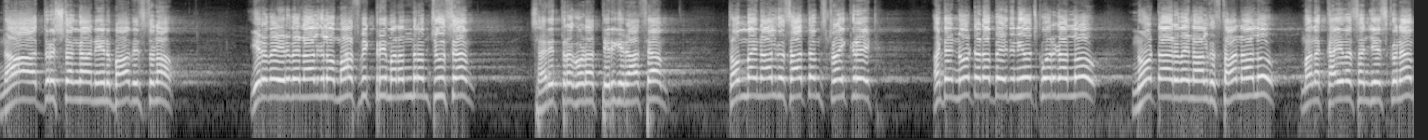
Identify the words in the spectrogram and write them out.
నా అదృష్టంగా నేను భావిస్తున్నా. ఇరవై ఇరవై నాలుగులో మాస్ విక్టరీ మనందరం చూసాం చరిత్ర కూడా తిరిగి రాశాం. తొంభై నాలుగు శాతం స్ట్రైక్ రేట్ అంటే నూట డెబ్బై ఐదు నియోజకవర్గాల్లో నూట అరవై నాలుగు స్థానాలు మన కైవసం చేసుకున్నాం.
